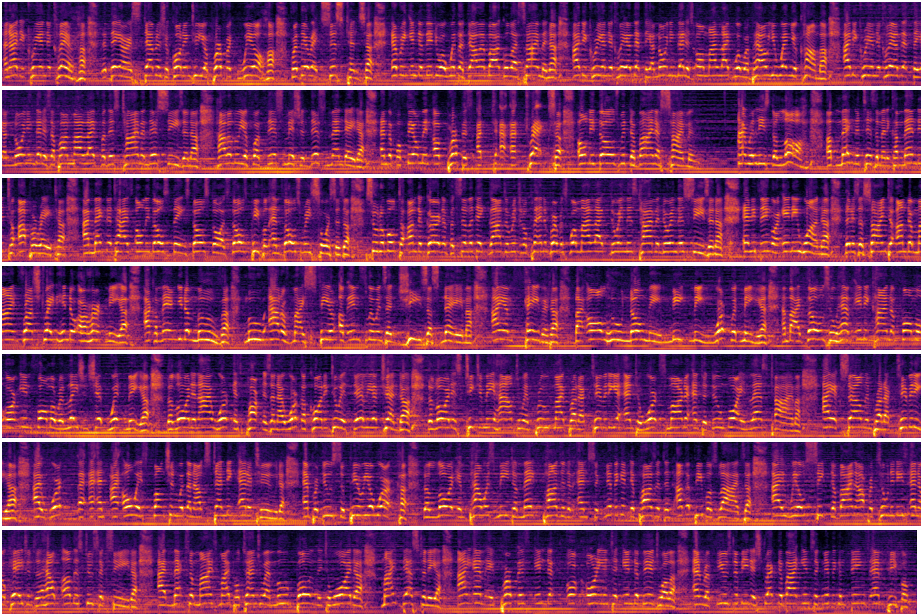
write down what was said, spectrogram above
and I decree and declare that they are established according to your perfect will uh, for their existence. Uh, every individual with a diabolical assignment, uh, I decree and declare that the anointing that is on my life will repel you when you come. I decree and declare that the anointing that is upon my life for this time and this season, hallelujah, for this mission, this mandate, and the fulfillment of purpose att- attracts only those with divine assignment. I release the law of magnetism and command it to operate. I magnetize only those things, those thoughts, those people, and those resources uh, suitable to undergird and facilitate God's original plan and purpose for my life during this time and during this season. Uh, anything or anyone uh, that is assigned to undermine, frustrate, hinder, or hurt me, I command you to move, move out of my sphere of influence in Jesus' name. I am favored by all who know me, meet me, work with me, and by those who have any kind of formal or informal relationship with me. Uh, the Lord and I work as partners, and I work according to His daily agenda. The Lord is teaching me how to improve my productivity and to work smarter and to do more in less time. I excel in productivity. Uh, I work uh, and I always function with an outstanding attitude and produce superior work. The Lord empowers me to make positive and significant deposits in other people's lives. I will seek divine opportunities and occasions to help others to succeed. Uh, I maximize my potential and move boldly toward uh, my destiny. I am a purpose oriented individual uh, and refuse to be distracted by insignificant things and people.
